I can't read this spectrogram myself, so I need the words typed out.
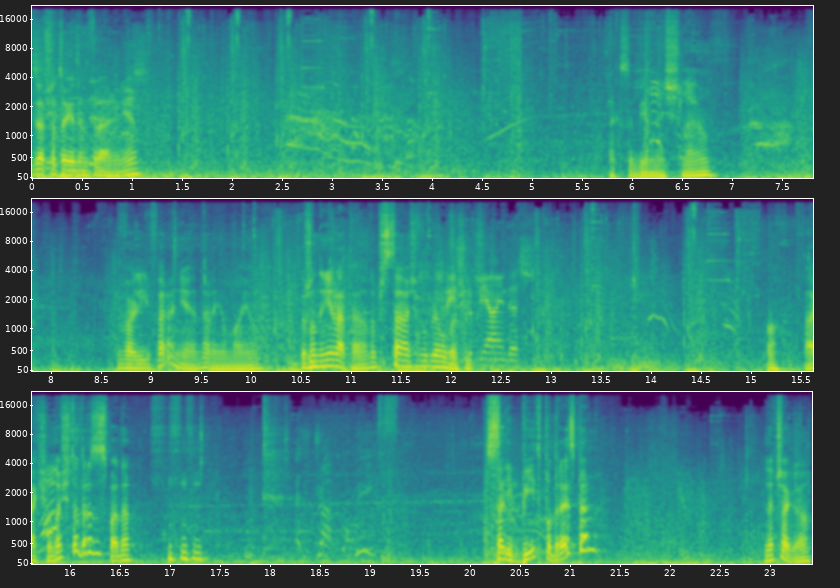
Zawsze to jeden frag, nie? Tak sobie myślę. Walili farę? Nie, dalej ją mają. Tylko, że ona nie lata, no przestała się w ogóle unosić. O, a jak się unosi, to od razu spada. Stali beat pod respem? Dlaczego?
